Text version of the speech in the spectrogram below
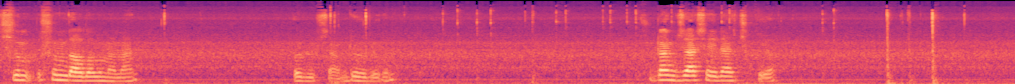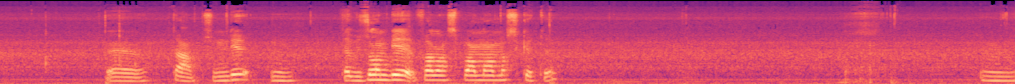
Şunu, şunu da alalım hemen. Ölürsem de ölürüm. Şuradan güzel şeyler çıkıyor. Ee, tamam şimdi hmm, Tabi zombi falan spamlanması kötü. Hmm.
